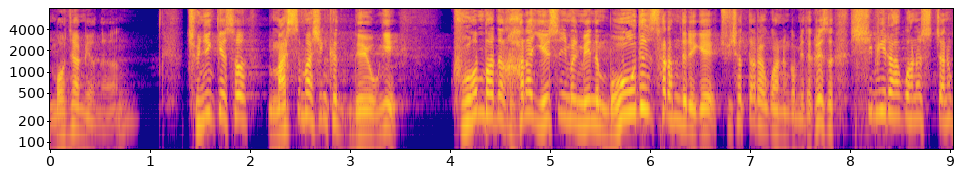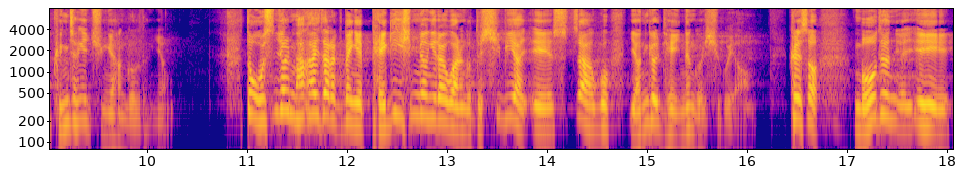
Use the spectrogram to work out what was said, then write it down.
뭐냐면은 주님께서 말씀하신 그 내용이 구원받은 하나 예수님을 믿는 모든 사람들에게 주셨다라고 하는 겁니다. 그래서 10이라고 하는 숫자는 굉장히 중요한 거거든요. 또 오순절 마가이다락병에 120명이라고 하는 것도 12의 숫자하고 연결되어 있는 것이고요. 그래서 모든 이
